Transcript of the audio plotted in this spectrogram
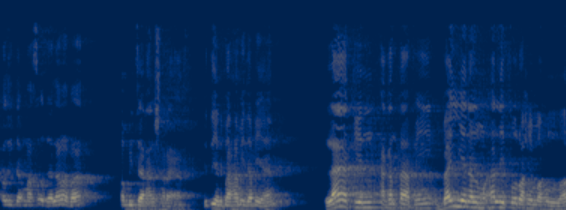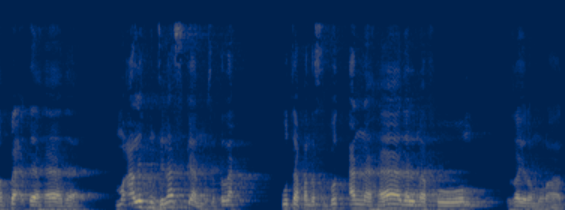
atau tidak masuk dalam apa? Pembicaraan syariat. Itu yang dipahami tapi ya. Lakin akan tapi bayyana al-muallif rahimahullah ba'da hadza. Muallif menjelaskan setelah ucapan tersebut anna hadzal mafhum ghairu murad.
